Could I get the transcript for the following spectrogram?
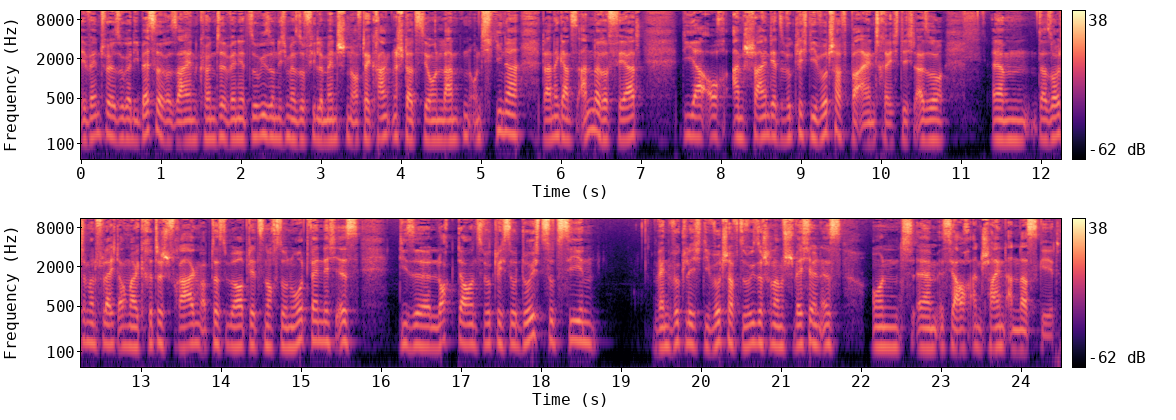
eventuell sogar die bessere sein könnte, wenn jetzt sowieso nicht mehr so viele Menschen auf der Krankenstation landen und China da eine ganz andere fährt, die ja auch anscheinend jetzt wirklich die Wirtschaft beeinträchtigt. Also ähm, da sollte man vielleicht auch mal kritisch fragen, ob das überhaupt jetzt noch so notwendig ist, diese Lockdowns wirklich so durchzuziehen wenn wirklich die Wirtschaft sowieso schon am Schwächeln ist und ähm, es ja auch anscheinend anders geht.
